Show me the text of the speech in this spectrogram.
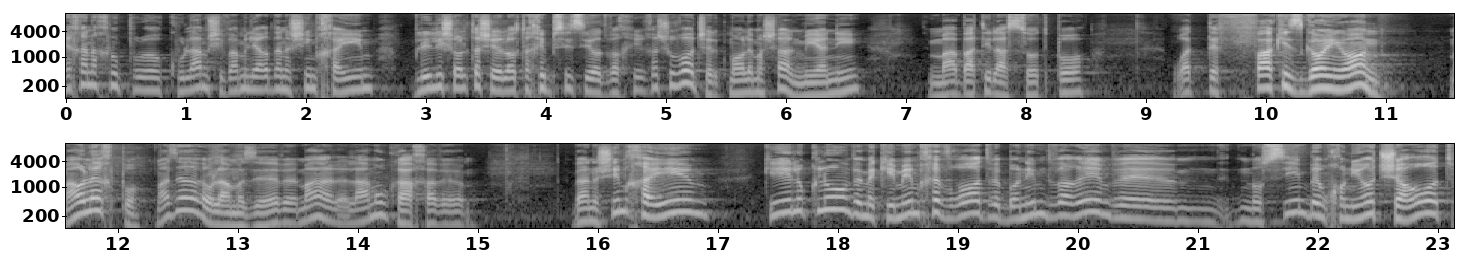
איך אנחנו פה, כולם, שבעה מיליארד אנשים חיים בלי לשאול את השאלות הכי בסיסיות והכי חשובות, של כמו למשל, מי אני? מה באתי לעשות פה? What the fuck is going on? מה הולך פה? מה זה העולם הזה? ומה, למה הוא ככה? ו... ואנשים חיים כאילו כלום, ומקימים חברות, ובונים דברים, ונוסעים במכוניות שעות,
